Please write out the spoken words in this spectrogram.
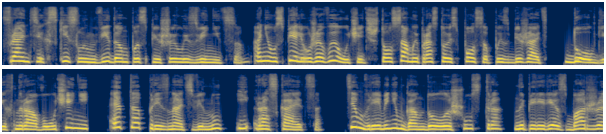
Франтих с кислым видом поспешил извиниться. Они успели уже выучить, что самый простой способ избежать долгих нравоучений – это признать вину и раскаяться. Тем временем гондола шустро, наперерез баржи,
